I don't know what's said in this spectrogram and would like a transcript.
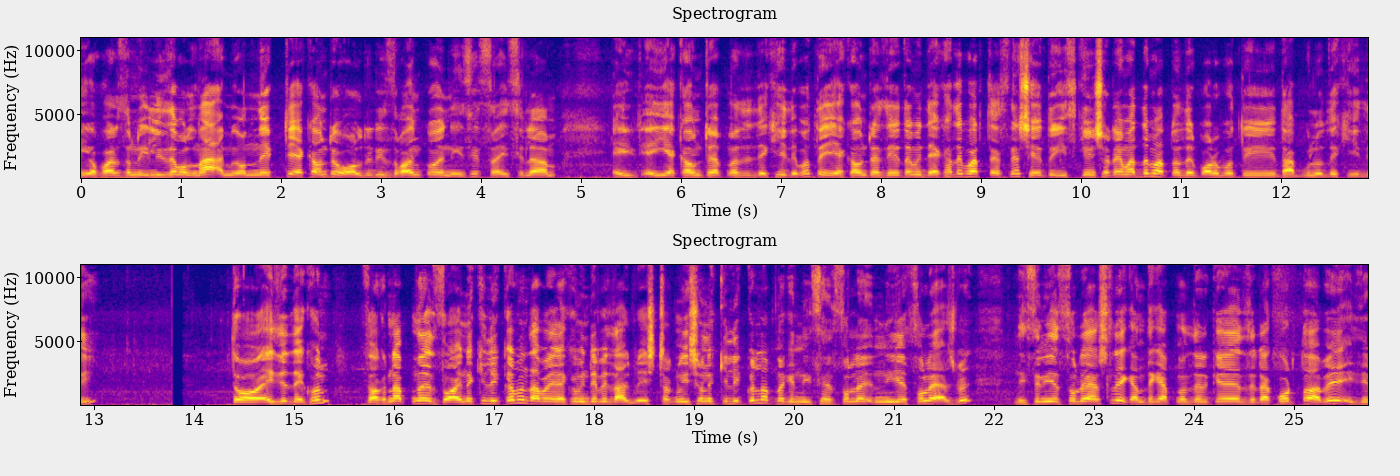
এই অফারের জন্য ইলিজেবল না, আমি অন্য একটি অ্যাকাউন্টে অলরেডি জয়েন করে নিয়েছি, চাইছিলাম এই এই অ্যাকাউন্টে আপনাদের দেখিয়ে দেবো। তো এই অ্যাকাউন্টে যেহেতু আমি দেখাতে পারতেছি না, সেহেতু স্ক্রিনশটের মাধ্যমে আপনাদের পরবর্তী ধাপগুলো দেখিয়ে দিই। তো এই যে দেখুন, যখন আপনার জয়েনে ক্লিক করবেন, তারপরে এরকম ইন্টারভিউ আসবে। স্টার্ট মিশনে ক্লিক করলে আপনাকে নিচে চলে, নিয়ে চলে আসবে। নিচে নিয়ে চলে আসলে এখান থেকে আপনাদেরকে যেটা করতে হবে, এই যে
